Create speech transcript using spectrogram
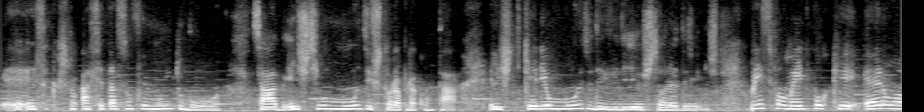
é, essa questão, a aceitação foi muito boa, sabe? Eles tinham muita história para contar. Eles queriam muito dividir a história deles. Principalmente porque era uma,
